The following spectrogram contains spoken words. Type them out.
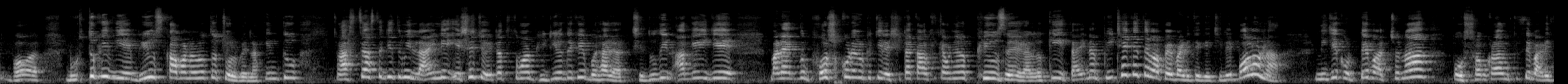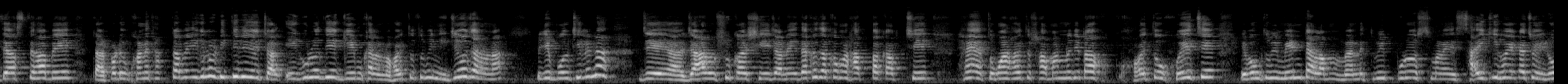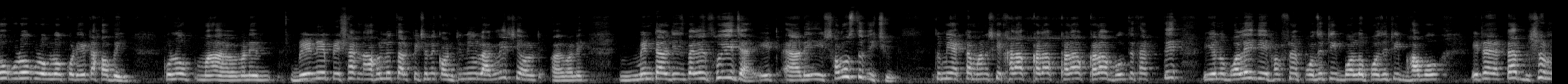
ভর্তুকি দিয়ে ভিউজ কামানোরও তো চলবে না। কিন্তু আস্তে আস্তে যে তুমি লাইনে এসেছ, এটা তো তোমার ভিডিও দেখে বোঝা যাচ্ছে। দুদিন আগেই যে মানে একদম ফোস করে উঠেছিলে, সেটা কালকে কেমন যেন ফিউজ হয়ে গেল। কি, তাই না? পিঠে খেতে বাপের বাড়িতে গেছিলে? বলো না। নিজে করতে পারছ না, পৌষ সংক্রান্তিতে বাড়িতে আসতে হবে, তারপরে ওখানে থাকতে হবে, এগুলো রীতি নীতি চাল এগুলো দিয়ে গেম খেলানো। হয়তো তুমি নিজেও জানো না, ওই যে বলছিলে না যে যার অসুখ হয় সে জানে। দেখো দেখো, আমার হাত পা কাঁপছে। হ্যাঁ তোমার হয়তো সামান্য যেটা হয়তো হয়েছে এবং তুমি মেন্টাল মানে তুমি পুরো মানে সাইকি হয়ে গেছো, এই রোগ রোগ রোগ রোগ করে, এটা হবেই। কোনো মানে ব্রেনের প্রেশার না হলেও তার পেছনে কন্টিনিউ লাগলে সে মানে মেন্টাল ডিসব্যালেন্স হয়ে যায়। আর এই সমস্ত কিছু। তুমি একটা মানুষকে খারাপ খারাপ খারাপ খারাপ বলতে থাকতে এই জন্য বলে যে সবসময় পজিটিভ বলো পজিটিভ ভাবো। এটা একটা ভীষণ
